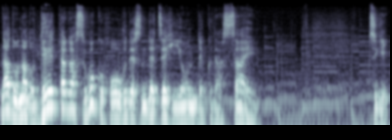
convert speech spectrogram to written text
などなどデータがすごく豊富ですので、ぜひ読んでください。次。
